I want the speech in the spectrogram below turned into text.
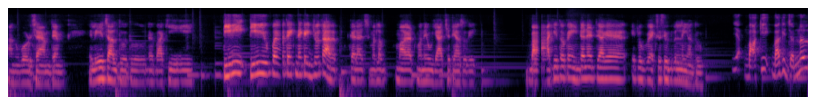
આનું બોર્ડ છે, આમ તેમ. એટલે એ ચાલતું હતું ને બાકી ટીવી ટીવી ઉપર કંઈક ને કંઈક જોતા કદાચ મતલબ મારા મને એવું યાદ છે ત્યાં સુધી. બાકી તો કઈ ઇન્ટરનેટ ત્યારે એટલું એક્સેસિબલ નહીં હતું. બાકી બાકી જનરલ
